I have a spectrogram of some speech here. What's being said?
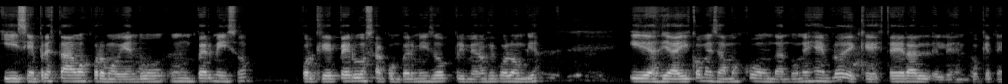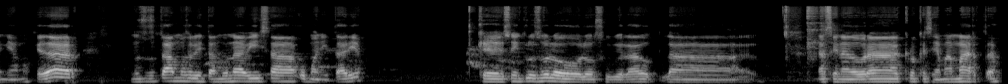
y siempre estábamos promoviendo un, permiso, porque Perú sacó un permiso primero que Colombia, y desde ahí comenzamos con dando un ejemplo de que este era el, ejemplo que teníamos que dar. Nosotros estábamos solicitando una visa humanitaria, que eso incluso lo, lo subió la, la, la, senadora, creo que se llama Marta,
